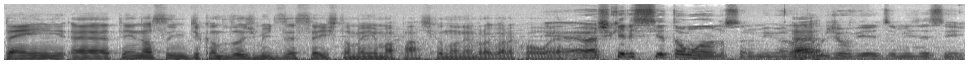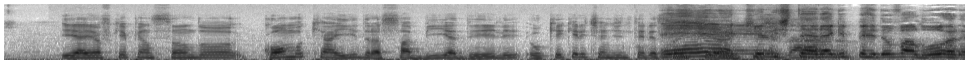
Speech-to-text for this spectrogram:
tem, é, tem nosso indicando 2016 também, uma parte que eu não lembro agora qual é. É, eu acho que ele cita um ano, se eu não me engano. Eu É. lembro de ouvir ele de 2016. E aí eu fiquei pensando como que a Hydra sabia dele, o que que ele tinha de interessante É, antes. aquele Exato. easter egg perdeu valor, né?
